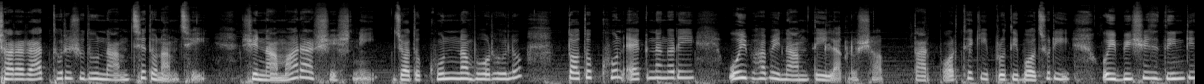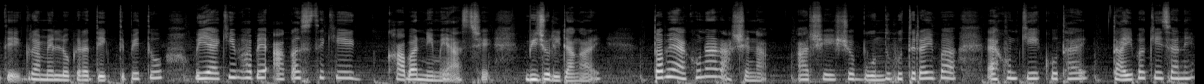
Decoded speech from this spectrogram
সারা রাত ধরে শুধু নামছে তো নামছেই, সে নামার আর শেষ নেই। যতক্ষণ না ভোর হলো, ততক্ষণ এক নাগারেই ওইভাবে নামতেই লাগল সব। তারপর থেকে প্রতি বছরই ওই বিশেষ দিনটিতে গ্রামের লোকেরা দেখতে পেত ওই একইভাবে আকাশ থেকে খাবার নেমে আসছে বিজলি ডাঙায় তবে এখন আর আসে না। আর সেই সব বন্ধুভূতেরাই বা এখন কে কোথায়, তাই বা কে জানে?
